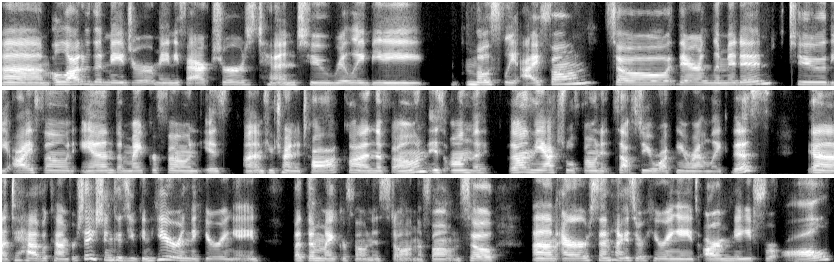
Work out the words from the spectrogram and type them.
Um, a lot of the major manufacturers tend to really be mostly iPhone. So they're limited to the iPhone and the microphone is, um, if you're trying to talk on the phone, is on the on the actual phone itself. So you're walking around like this uh, to have a conversation because you can hear in the hearing aid, but the microphone is still on the phone. So um, our Sennheiser hearing aids are made for all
